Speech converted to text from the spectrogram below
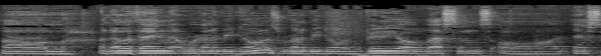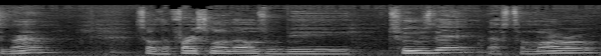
Um, another thing that we're going to be doing is we're going to be doing video lessons on Instagram. So the first one of those will be Tuesday, that's tomorrow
